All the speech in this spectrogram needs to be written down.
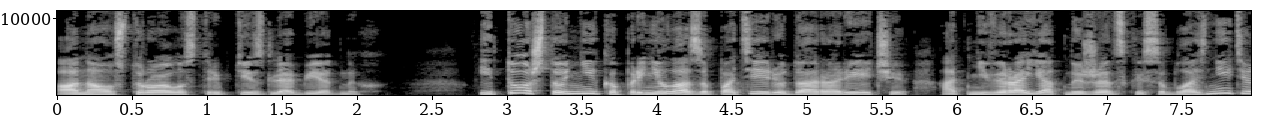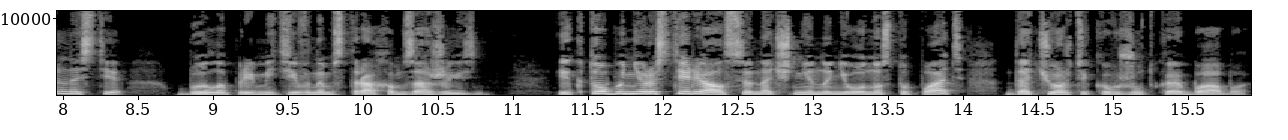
а она устроила стриптиз для бедных. И то, что Ника приняла за потерю дара речи от невероятной женской соблазнительности, было примитивным страхом за жизнь. И кто бы не растерялся, начни на него наступать, до чертиков жуткая баба.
